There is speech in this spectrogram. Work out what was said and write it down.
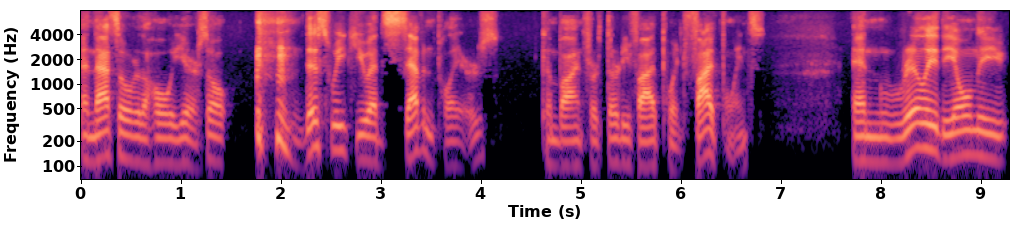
and that's over the whole year. So this week you had seven players combined for 35.5 points. And really the only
